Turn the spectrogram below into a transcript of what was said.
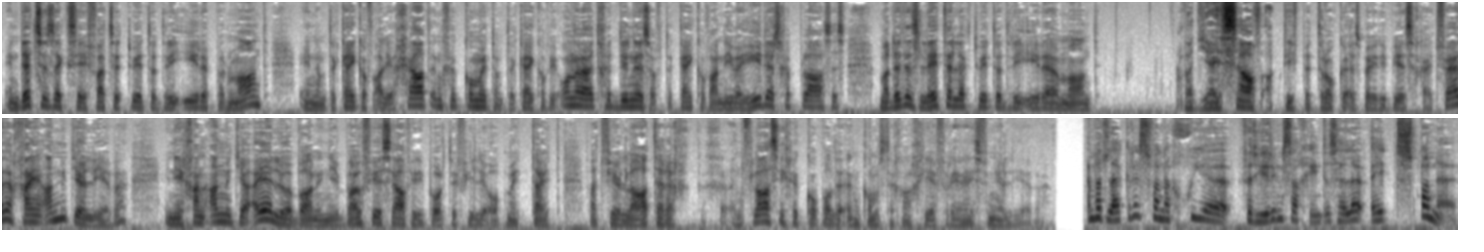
En dit soos ek sê, vat se 2 tot 3 ure per maand en om te kyk of al jou geld ingekom het, om te kyk of die onderhoud gedoen is of te kyk of daar nuwe huurders geplaas is, maar dit is letterlik 2 tot 3 ure 'n maand wat jy self aktief betrokke is by hierdie besigheid. Verder gaan jy aan met jou lewe en jy gaan aan met jou eie loopbaan en jy bou vir jouself hierdie portefeulje op met tyd wat vir jou later 'n inflasie gekoppelde inkomste gaan gee vir die res van jou lewe. En wat lekker is van 'n goeie verhuuringsagent is hulle het spanne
